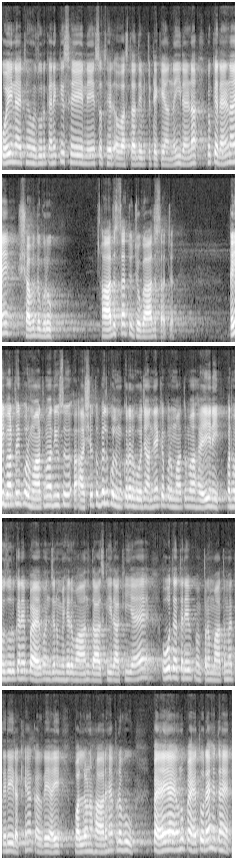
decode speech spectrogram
ਕੋਈ ਨਾ ਇੱਥੇ ਹਜ਼ੂਰ ਕਹਿੰਦੇ, ਕਿਸੇ ਨੇ ਸਥਿਰ ਅਵਸਥਾ ਦੇ ਵਿੱਚ ਟਿਕਿਆ ਨਹੀਂ ਰਹਿਣਾ, ਕਿਉਂਕਿ ਰਹਿਣਾ ਹੈ ਸ਼ਬਦ ਗੁਰੂ। ਆਦ ਸੱਚ, ਜੁਗਾਦ ਸੱਚ। ਕਈ ਵਾਰ ਤਾਂ ਪਰਮਾਤਮਾ ਦੀ ਉਸ ਆਸ਼ੇ ਤੋਂ ਬਿਲਕੁਲ ਮੁਕਰਰ ਹੋ ਜਾਂਦੇ ਆ ਕਿ ਪਰਮਾਤਮਾ ਹੈ ਹੀ ਨਹੀਂ। ਪਰ ਹਜ਼ੂਰ ਕਹਿੰਦੇ, ਭੈ ਵੰਜਨ ਮਿਹਰਬਾਨ, ਦਾਸ ਕੀ ਰਾਖੀ ਹੈ ਉਹ ਤਾਂ ਤੇਰੇ ਪਰਮਾਤਮਾ ਤੇਰੇ ਰੱਖਿਆ ਕਰ ਰਿਹਾ ਏ। ਪਾਲਣਹਾਰ ਹੈ ਪ੍ਰਭੂ। ਭੈ ਹੈ ਉਹਨੂੰ ਭੈ ਤੋਂ ਰਹਿਤ ਹੈ,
